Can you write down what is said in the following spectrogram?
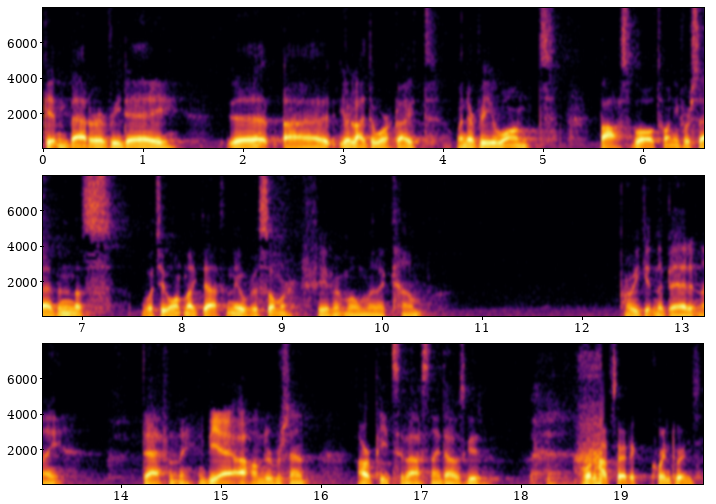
getting better every day. The, uh, you're allowed to work out whenever you want. Basketball 24 7, that's what you want, like definitely over the summer. Favourite moment at camp? Probably getting to bed at night. Definitely. Yeah, 100%. Our pizza last night, that was good. Wouldn't have to say the Quinn twins.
